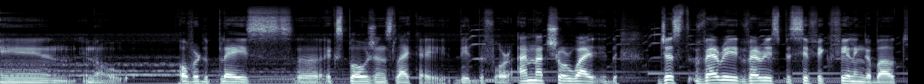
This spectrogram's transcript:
in you know over the place uh, explosions like I did before. I'm not sure why. Just very very specific feeling about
